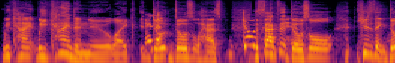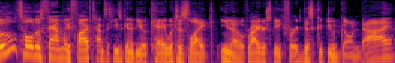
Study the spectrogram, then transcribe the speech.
We kind we kind of knew like Do- Dozel has the Dozel fact that knew. Dozel. Here's the thing: Dozel told his family five times that he's going to be okay, which is like you know writer speak for this dude going to die.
